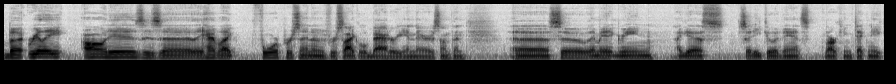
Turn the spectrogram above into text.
but really all it is is uh, they have like 4% of recycled battery in there or something. Uh, so they made it green I guess said eco advanced marketing technique.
